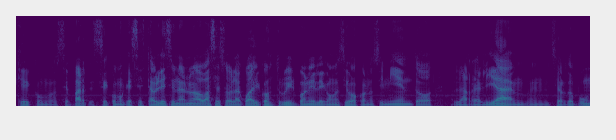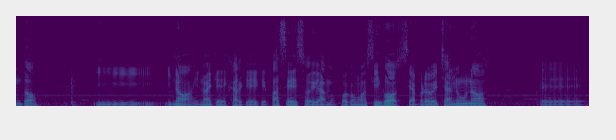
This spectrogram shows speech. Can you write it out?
que como se parte, se, como que se establece una nueva base sobre la cual construir, ponerle, como decimos, conocimiento, la realidad en, cierto punto. Y, no, y no hay que dejar que, pase eso, digamos, porque como decís vos, se aprovechan unos. Eh,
